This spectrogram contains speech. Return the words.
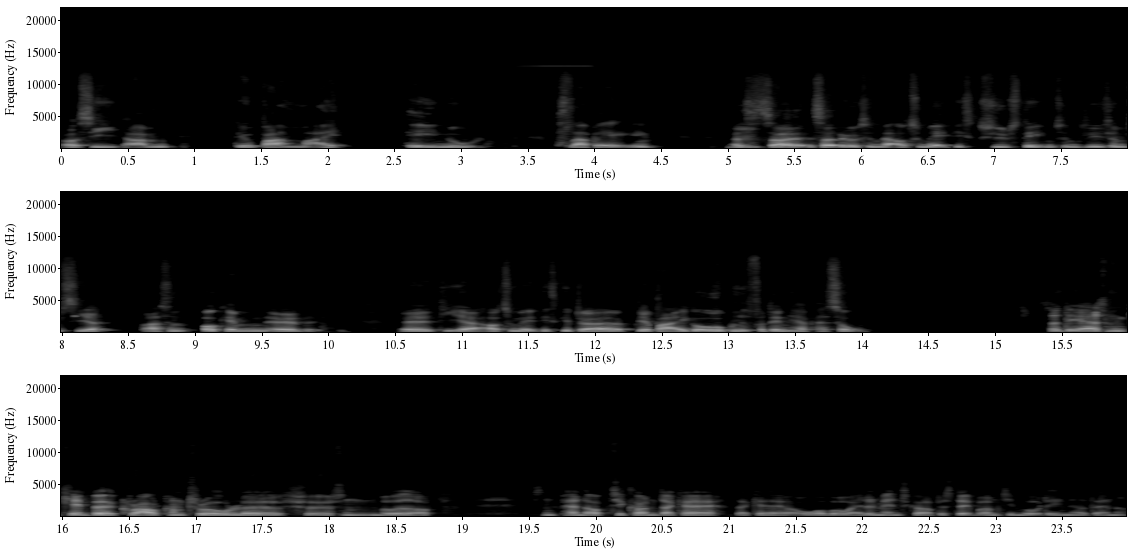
og sige, jamen, det er jo bare mig. Hey nu, slap af. Ikke? Mm. Altså, så, så er det jo sådan et automatisk system, som ligesom siger, bare sådan, okay, men, øh, øh, de her automatiske døre bliver bare ikke åbnet for den her person. Så det er sådan en kæmpe crowd control øh, sådan måde op, sådan panopticon, der kan, der kan overvåge alle mennesker og bestemme, om de må det ene eller det andet.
